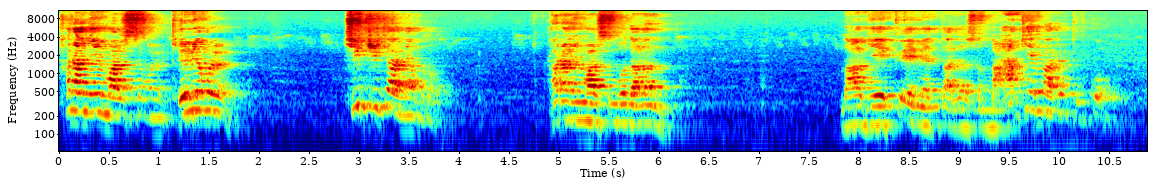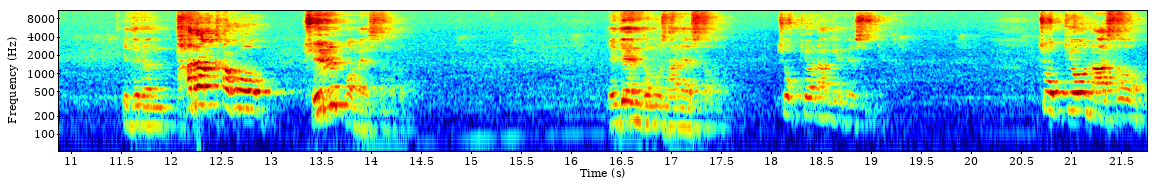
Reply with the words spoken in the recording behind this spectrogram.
하나님의 말씀을 계명을 지키지 아니함으로 하나님 말씀보다는 마귀의 꾀임에 따져서 마귀의 말을 듣고 이들은 타락하고 죄를 범했으므로 에덴 동산에서 쫓겨나게 됐습니다. 쫓겨나서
